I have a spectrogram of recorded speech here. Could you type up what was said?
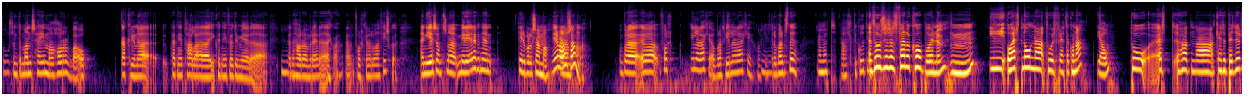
þúsundu manns heima að horfa og gaggrýna hvernig ég tala eða í hvernig ég fötum mér eða Mhm. hvernig háraðum er eða eitthvað. En fólk er alveg að því, sko. En ég er samt svona, mér er einhvern veginn, Þér er bara sama. mér er bara alveg sama. Og bara, ef að fólk fílar það ekki, þá bara fílar það ekki. Þá skiptir það bara um stöðu. Allt er gúti. En þú sést að ferðu kópóinum Mm, og ert núna, þú ert fréttakona. já, Þú ert hérna, getur betur,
